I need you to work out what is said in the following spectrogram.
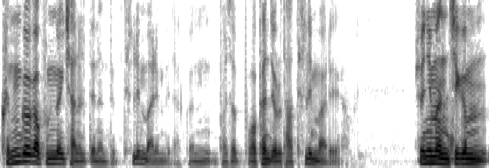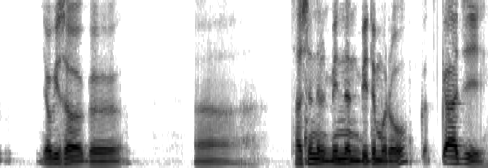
근거가 분명치 않을 때는 틀린 말입니다. 그건 벌써 보편적으로 다 틀린 말이에요. 주님은 지금 여기서 그 어, 자신을 믿는 믿음으로 끝까지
